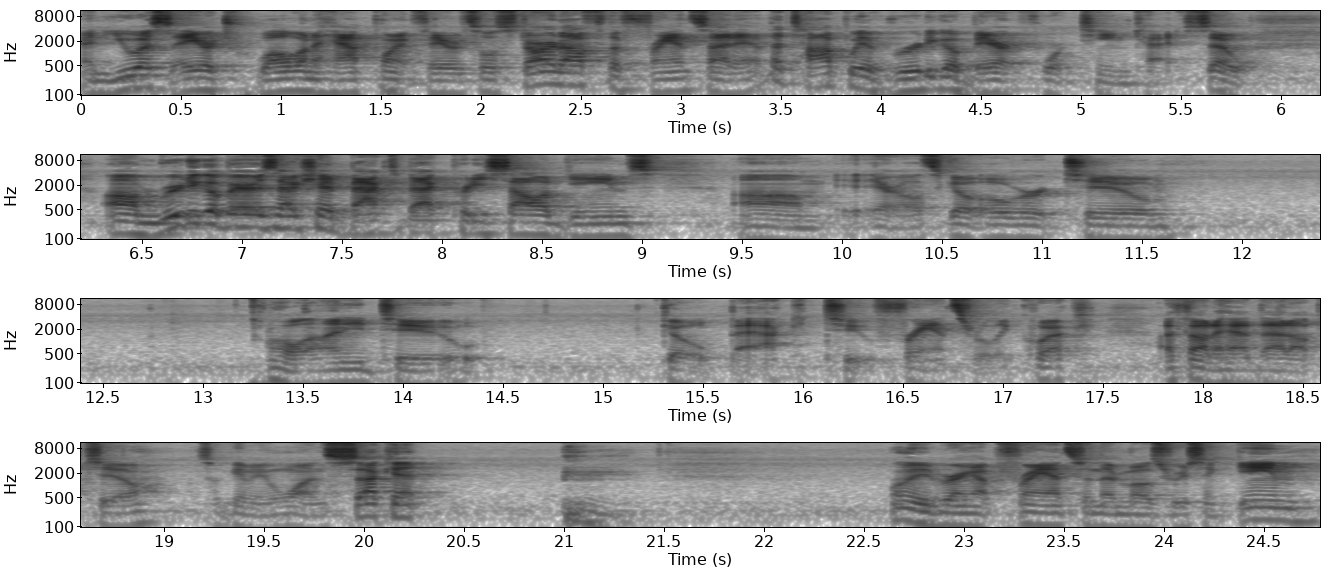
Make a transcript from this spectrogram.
and USA are 12 and a half point favorites. So we'll start off the France side. At the top, we have Rudy Gobert at 14K. So um, Rudy Gobert has actually had back to back pretty solid games. Um, here, let's go over to. Hold on, I need to go back to France really quick. I thought I had that up too. So give me one second. Let me bring up France in their most recent game.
